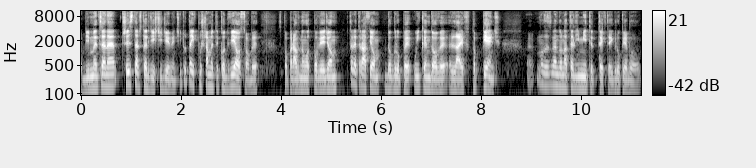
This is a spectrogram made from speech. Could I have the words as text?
Robimy cenę 349 i tutaj wpuszczamy tylko dwie osoby z poprawną odpowiedzią, które trafią do grupy weekendowy Live Top 5. No ze względu na te limity tutaj w tej grupie, bo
